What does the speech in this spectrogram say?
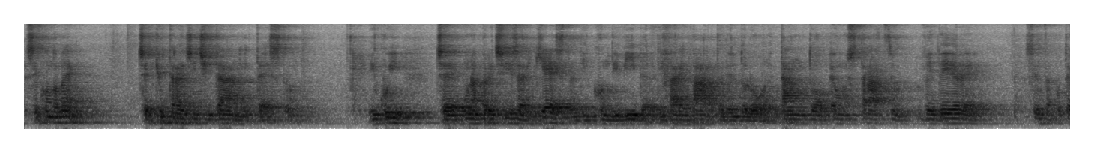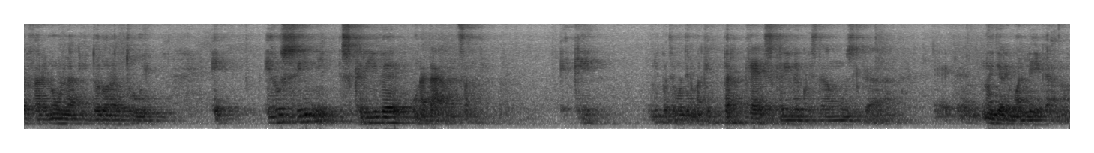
secondo me, c'è più tragicità nel testo, in cui c'è una precisa richiesta di condividere, di fare parte del dolore, tanto è uno strazio vedere senza poter fare nulla il dolore altrui. E, e Rossini scrive una danza, che noi potremmo dire ma che perché scrive questa musica? Eh, noi diremmo allegra, no?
